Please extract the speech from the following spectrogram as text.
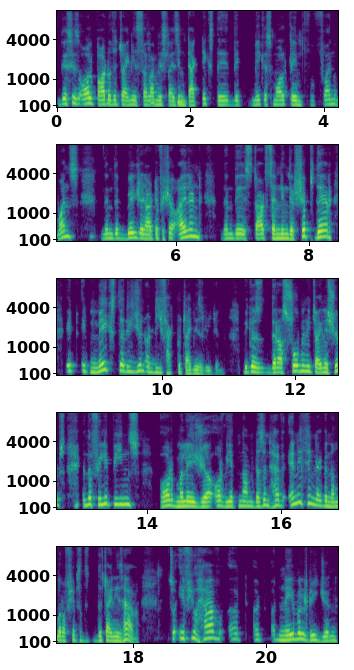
This is all part of the Chinese salami slicing tactics. They, they make a small claim fun once, then they build an artificial island, then they start sending their ships there. It, it makes the region a de facto Chinese region because there are so many Chinese ships, and the Philippines or Malaysia or Vietnam doesn't have anything like the number of ships the Chinese have. So if you have a, a, a naval region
